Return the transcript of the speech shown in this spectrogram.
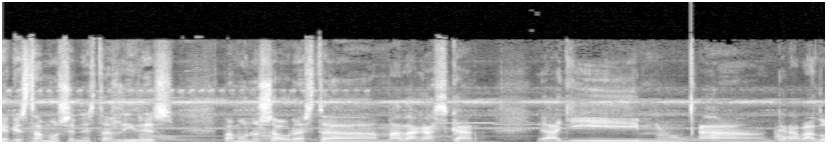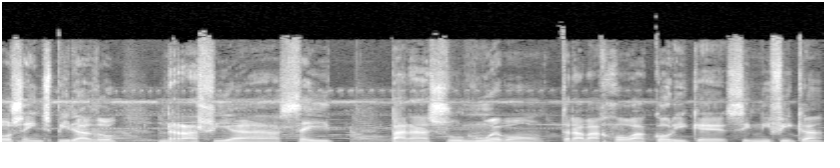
Ya que estamos en estas lides, vámonos ahora hasta Madagascar. Allí mm, ha grabado, se ha inspirado Racia Seid para su nuevo trabajo Akori, que significa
